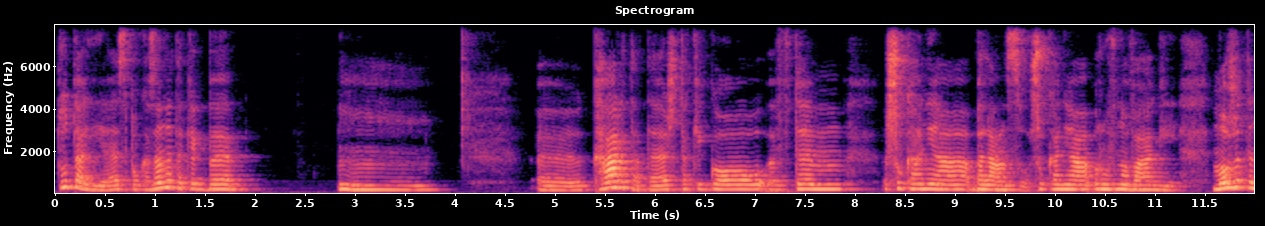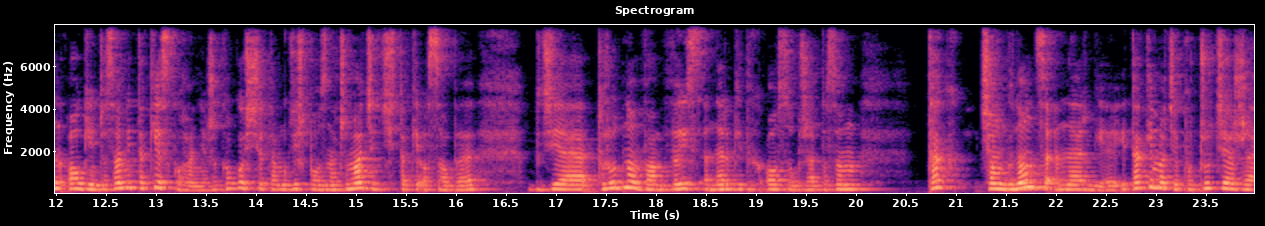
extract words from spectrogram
Tutaj jest pokazane tak jakby mm, e, karta też takiego w tym szukania balansu, szukania równowagi. Może ten ogień, czasami tak jest, kochanie, że kogoś się tam gdzieś pozna, czy macie gdzieś takie osoby, gdzie trudno Wam wyjść z energii tych osób, że to są tak ciągnące energię i takie macie poczucie, że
